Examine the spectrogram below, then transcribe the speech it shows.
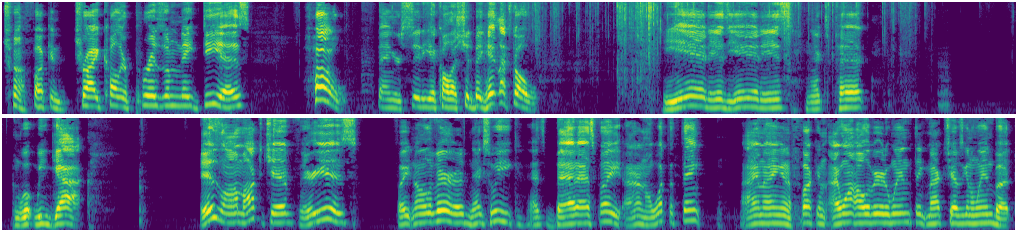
fucking tricolor Prizm Nate Diaz. Ho! Banger City. I call that shit a big hit. Let's go. Yeah, it is. Yeah, it is. Next pack. What we got? Islam Makhachev, there he is. Fighting Oliveira next week. That's badass fight. I don't know what to think. I'm not gonna fucking I want Oliveira to win, think Makhachev's gonna win, but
